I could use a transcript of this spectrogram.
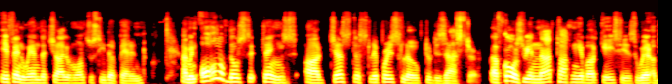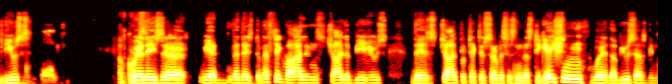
if and when the child wants to see the parent. I mean, all of those things are just a slippery slope to disaster. Of course, we are not talking about cases where abuse is involved. Of course. Where there's a we had where there's domestic violence, child abuse, there's child protective services investigation where the abuse has been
